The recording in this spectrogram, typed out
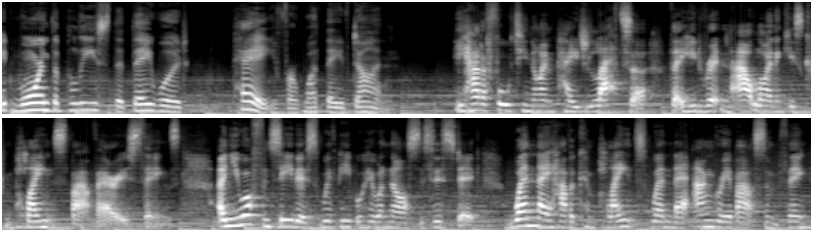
It warned the police that they would pay for what they've done. He had a 49 page letter that he'd written outlining his complaints about various things. And you often see this with people who are narcissistic. When they have a complaint, when they're angry about something,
